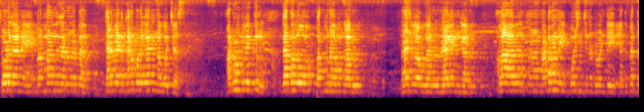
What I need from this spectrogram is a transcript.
చూడగానే బ్రహ్మానంద గారు గట్రా తెర మీద కనపడగానే నవ్వు వచ్చేస్తుంది. అటువంటి వ్యక్తులు గతంలో పద్మనాభం గారు రాజబాబు గారు రేలంగ్ గారు అలా నటనని పోషించినటువంటి పెద్ద పెద్ద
